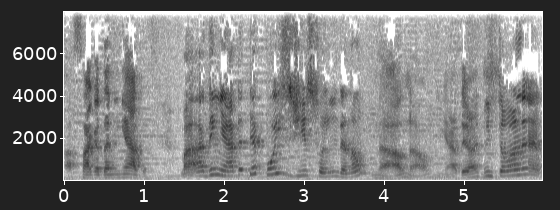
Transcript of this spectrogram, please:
a saga da Ninhada. Mas a Ninhada é depois disso ainda, não? Não, não, Ninhada é antes. Então ela é.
